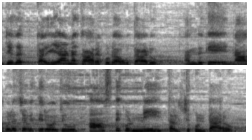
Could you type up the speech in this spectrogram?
జగత్ కళ్యాణకారకుడు అవుతాడు. అందుకే నాగుల చవితి రోజు ఆస్తికుడిని తలుచుకుంటారు.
